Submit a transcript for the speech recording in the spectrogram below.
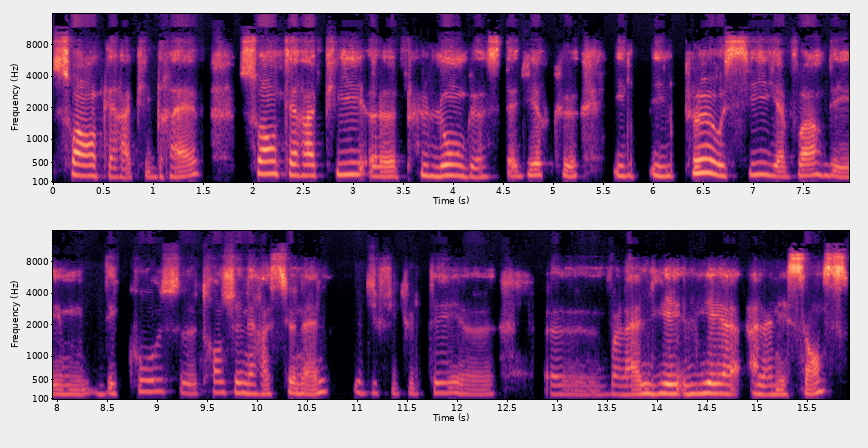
soit en thérapie brève, soit en thérapie, heu, plus longue. C'est-à-dire qu'il il peut aussi y avoir des, causes, heu, transgénérationnelles, de difficultés, voilà, liées liées à la naissance.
